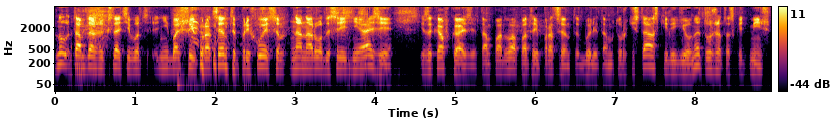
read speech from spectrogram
ну, там даже, кстати, вот небольшие проценты приходятся на народы Средней Азии и Закавказья. Там по 2-3 по процента были там туркестанский регион. Это уже, так сказать, меньше.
